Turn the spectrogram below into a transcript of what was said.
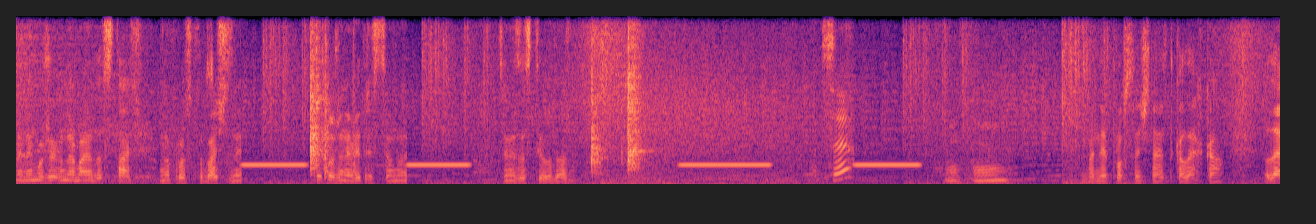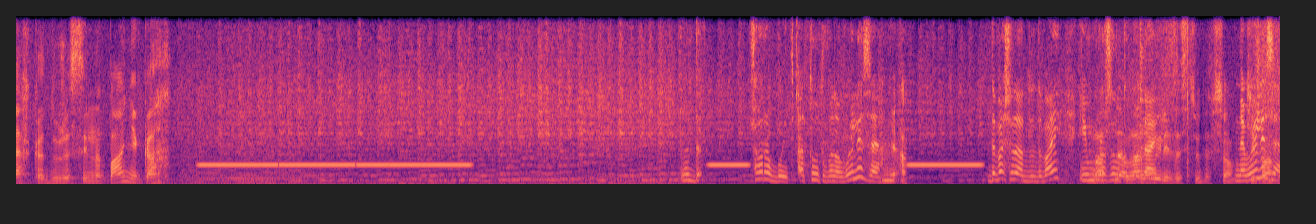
Я не можу його нормально достати. Воно просто, бачиш, не... це теж не витрясся, воно це не застило навіть. Оце? У мене просто починається така легка, легка, дуже сильна паніка. Ну, д- що робить? А тут воно вилізе? Ні, а Давай сюди додавай і вона, морозилку вона не подай. вилізе сюди, все. Не вилізе?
